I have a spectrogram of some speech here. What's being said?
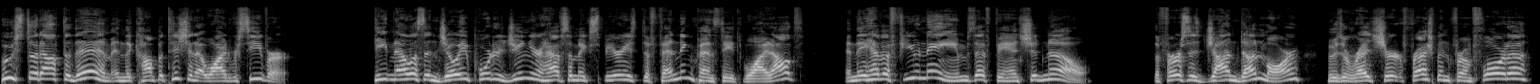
who stood out to them in the competition at wide receiver. Keaton Ellis and Joey Porter Jr. have some experience defending Penn State's wideouts, and they have a few names that fans should know. The first is John Dunmore, who's a redshirt freshman from Florida.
